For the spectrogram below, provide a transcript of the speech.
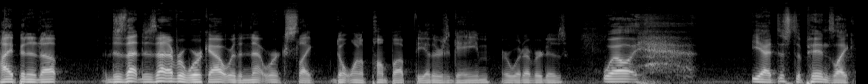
hyping it up? Does that does that ever work out where the networks like don't want to pump up the other's game or whatever it is? Well, yeah, it just depends. Like,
